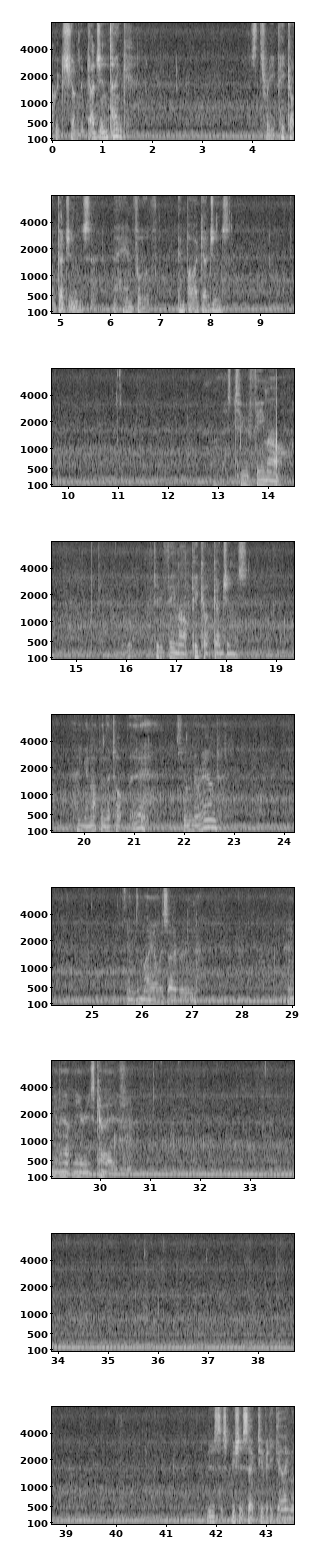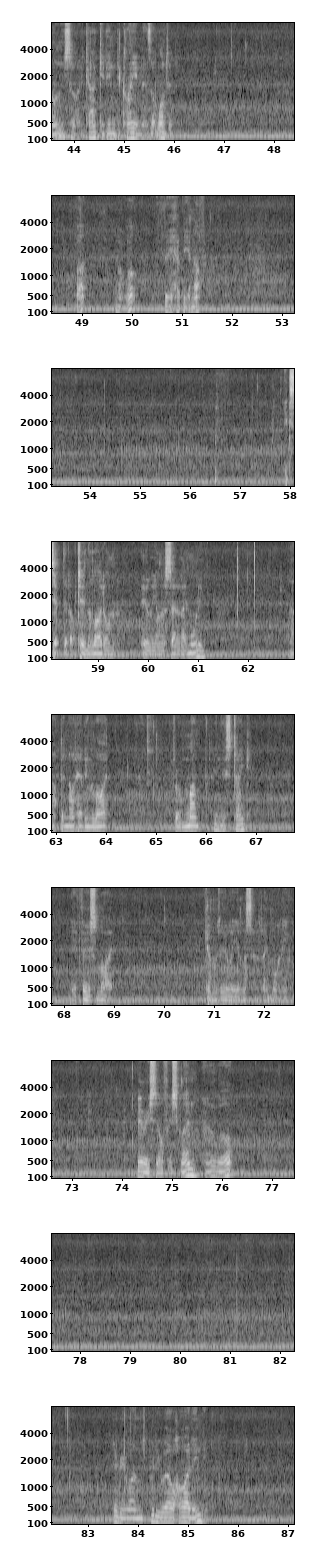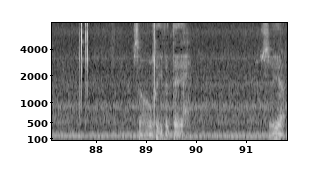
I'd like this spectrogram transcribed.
quick shot of the gudgeon tank. There's three peacock gudgeons, a handful of empire gudgeons. There's two female, two female peacock gudgeons hanging up in the top there, swimming around. And the male is over in near his cave. Bit of suspicious activity going on, so I can't get in to clean as I wanted. But, oh well, they're happy enough. Except that I've turned the light on early on a Saturday morning. After not having light for a month in this tank their first light comes early on a Saturday morning. Very selfish Glenn. Oh well. Everyone's pretty well hiding So I'll leave it there. See ya.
